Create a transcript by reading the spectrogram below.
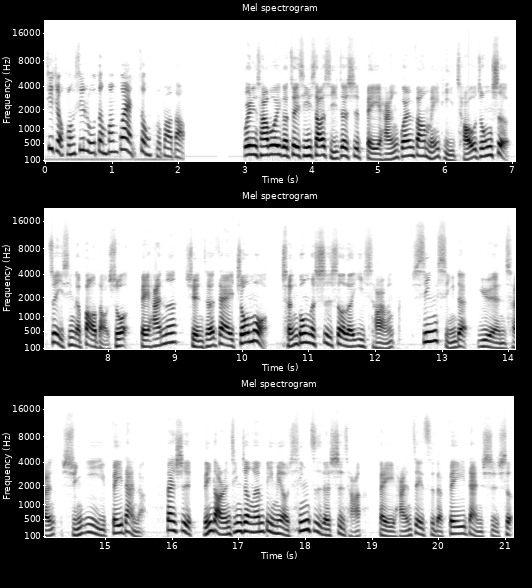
记者黄心如、邓邦冠综合报道。为您插播一个最新消息，这是北韩官方媒体朝中社最新的报道说，北韩呢选择在周末。成功的试射了一场新型的远程巡弋飞弹呢，但是领导人金正恩并没有亲自的视察北韩这次的飞弹试射。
